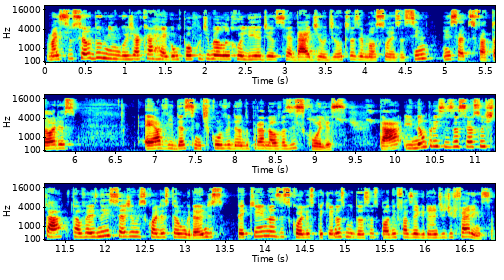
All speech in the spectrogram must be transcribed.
Mas se o seu domingo já carrega um pouco de melancolia, de ansiedade ou de outras emoções assim, insatisfatórias, é a vida assim te convidando para novas escolhas, tá? E não precisa se assustar, talvez nem sejam escolhas tão grandes, pequenas escolhas, pequenas mudanças podem fazer grande diferença,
